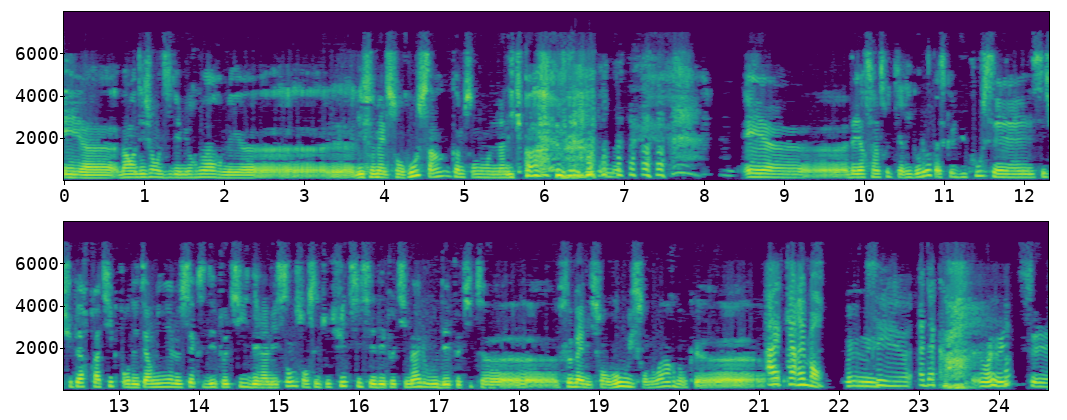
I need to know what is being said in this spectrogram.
Et euh, bah, déjà on dit les murs noirs, mais euh, les femelles sont rousses, hein, comme son nom ne l'indique pas. Et euh, d'ailleurs c'est un truc qui est rigolo parce que du coup c'est super pratique pour déterminer le sexe des petits dès la naissance. On sait tout de suite si c'est des petits mâles ou des petites euh, femelles. Ils sont roux, ils sont noirs, donc. Euh, ah carrément. Oui, oui. C'est euh, ah d'accord. oui oui c'est.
